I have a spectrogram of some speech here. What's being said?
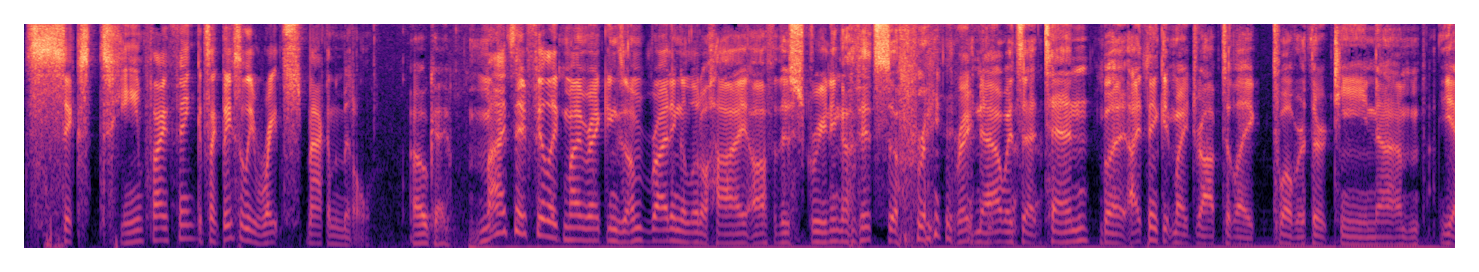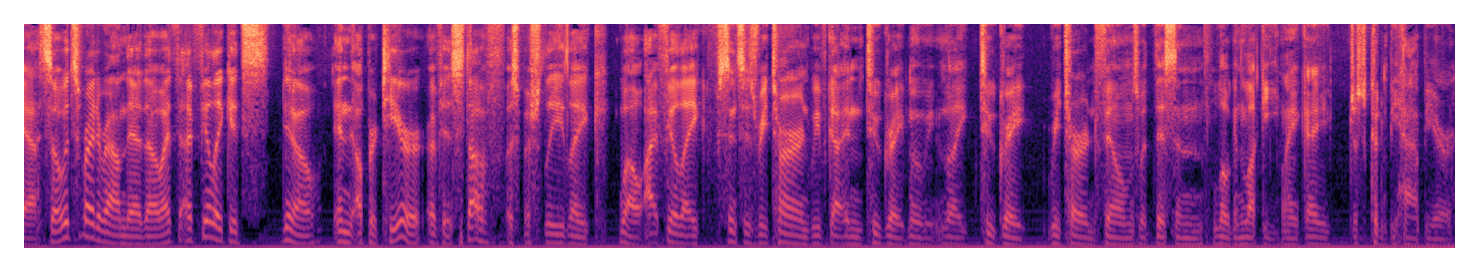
16th, I think. It's like basically right smack in the middle. Okay. My, I feel like my rankings. I'm riding a little high off of this screening of it, so right right now it's at ten, but I think it might drop to like twelve or thirteen. Um, yeah, so it's right around there though. I, th- I feel like it's you know in the upper tier of his stuff, especially like well, I feel like since his return, we've gotten two great movie, like two great return films with this and Logan Lucky. Like I just couldn't be happier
